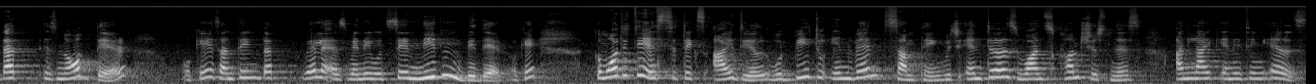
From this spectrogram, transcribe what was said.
that is not there, okay, something that well as many would say needn't be there. Okay. Commodity aesthetics ideal would be to invent something which enters one's consciousness unlike anything else,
